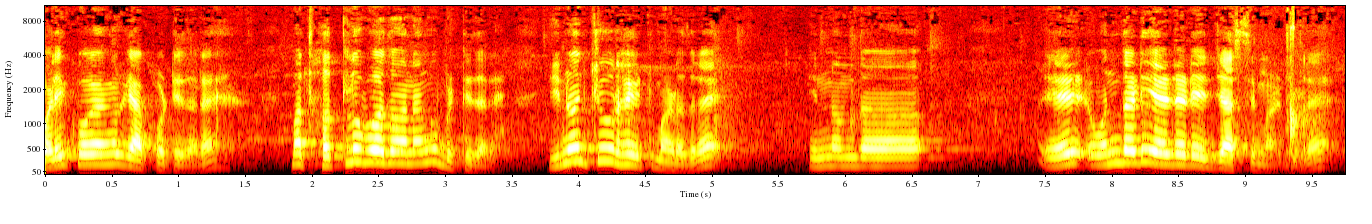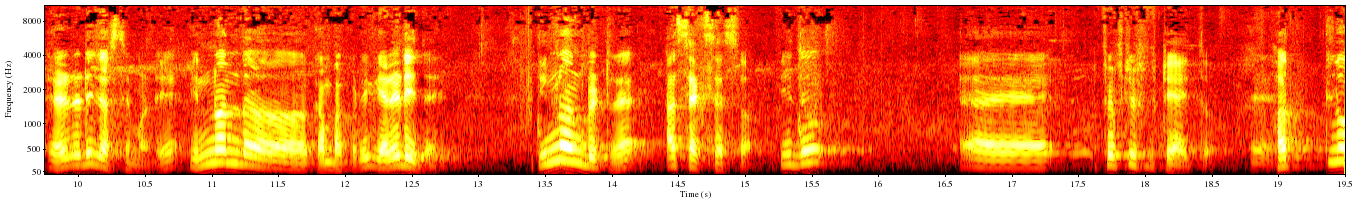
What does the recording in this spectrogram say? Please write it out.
ಒಳಗೆ ಹೋಗಂಗೂ ಗ್ಯಾಪ್ ಕೊಟ್ಟಿದ್ದಾರೆ ಮತ್ತು ಹತ್ಲುಬೋದು ಅನ್ನೋಂಗು ಬಿಟ್ಟಿದ್ದಾರೆ. ಇನ್ನೊಂಚೂರು ಹೈಟ್ ಮಾಡಿದ್ರೆ ಇನ್ನೊಂದು ಒಂದಡಿ ಎರಡಡಿ ಅಡಿ ಜಾಸ್ತಿ ಮಾಡಿದರೆ ಎರಡಡಿ ಅಡಿ ಜಾಸ್ತಿ ಮಾಡಿ ಇನ್ನೊಂದು ಕಂಬ ಕೊಡಿ ಈಗ ಎರಡಿದೆ. ಇನ್ನೊಂದು ಬಿಟ್ಟರೆ ಅದು ಸಕ್ಸಸ್ಸು ಇದು ಫಿಫ್ಟಿ ಫಿಫ್ಟಿ ಆಯಿತು. ಹತ್ತಲು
